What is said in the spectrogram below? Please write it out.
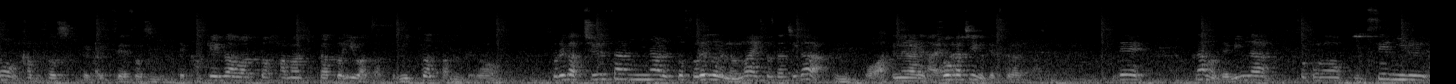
の下部組織というか育成組織って掛川と浜北と岩田って3つあったんですけど、それが中3になるとそれぞれの上手い人たちがうん。こう集められるはいはい強化チームって作られてたんですよ。でなのでみんなそこの育成にいる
